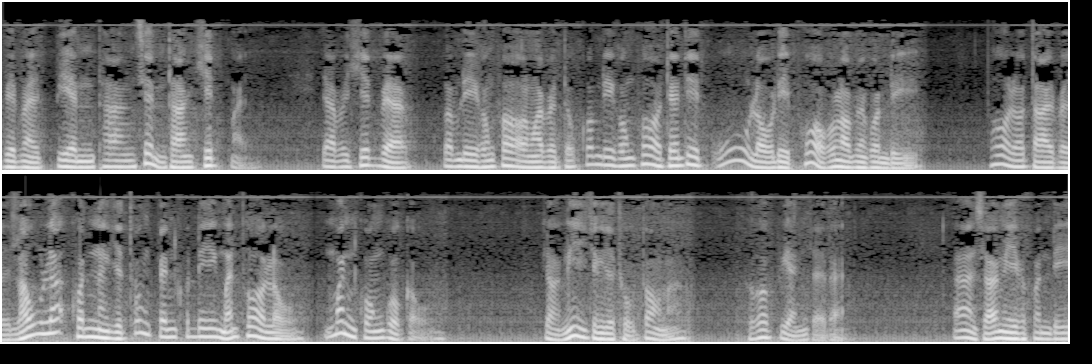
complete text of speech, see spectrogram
เปลี่ยนใหม่เปลี่ยนทางเส้นทางคิดใหม่ อย่าไปคิดแบบ ความดีของพ่อออกมาเป็นตัวความดีของพ่อแทนที่อู้เราดีพ่อของเราเป็นคนดี พ่อเราตายไปเราละคนหนึ่งจะต้องเป็นคนดีเหมือนพ่อเรา มั่นคงกว่าเก่าจากนี้จึงจะถูกต้องนะเขาก็เปลี่ยนใจได้ถ้าสามีเป็นคนดี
